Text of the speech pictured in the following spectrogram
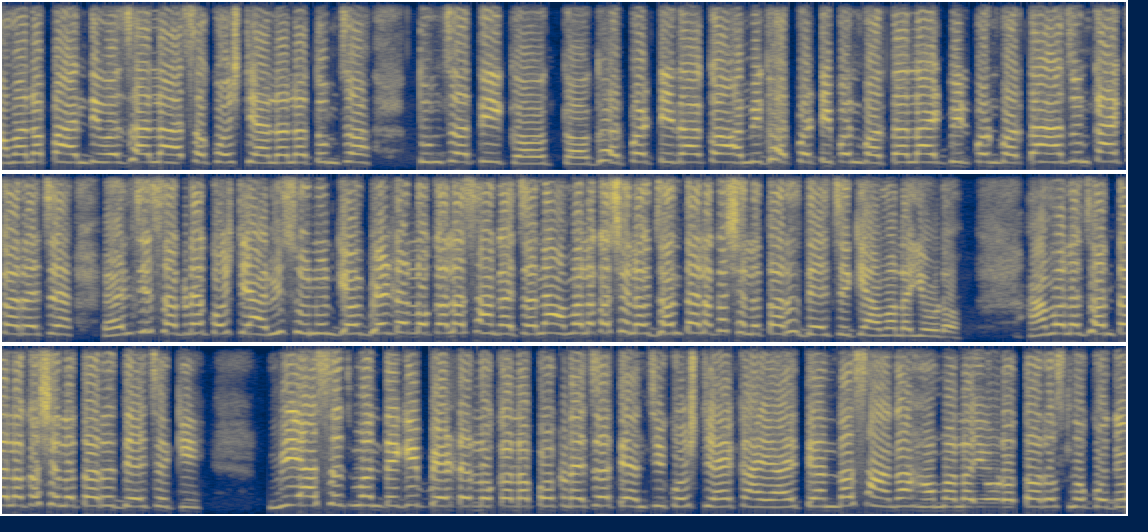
आम्हाला पाच दिवस झाला असं गोष्टी आलेला. तुमचं तुमचं ती क- क- घरपट्टी दाखव. आम्ही घरपट्टी पण भरता लाइट बिल पण भरता. अजून काय करायचं ह्यांची सगळ्या गोष्टी आम्ही सुनून घेऊ. बिल्डर लोकांना सांगायचं ना आम्हाला कशाला जनताला कशाला तरच द्यायचं की आम्हाला एवढं? आम्हाला जनताला कशाला तरच द्यायचं की? मी असंच म्हणते की बिल्डर लोकांना पकडायचं त्यांची गोष्टी आहे काय आहे त्यांना सांगा आम्हाला एवढं तरच नको देऊ.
